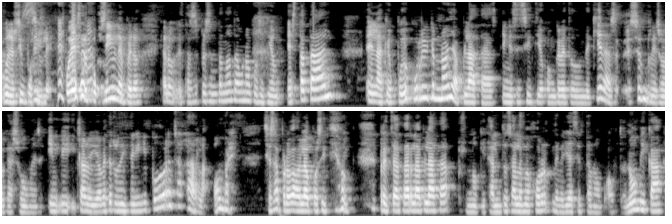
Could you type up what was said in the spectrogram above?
bueno, es imposible. Puede ser posible, pero claro, estás presentándote a una posición estatal en la que puede ocurrir que no haya plazas en ese sitio concreto donde quieras. Es un riesgo que asumes. Y, y claro, y a veces nos dicen, ¿y puedo rechazarla? Hombre, si has aprobado la oposición, rechazar la plaza, pues no, quizá entonces a lo mejor deberías irte a una autonómica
